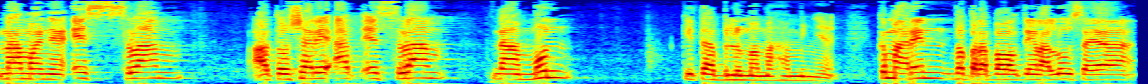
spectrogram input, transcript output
namanya Islam, atau syariat Islam namun kita belum memahaminya. Kemarin beberapa waktu yang lalu saya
